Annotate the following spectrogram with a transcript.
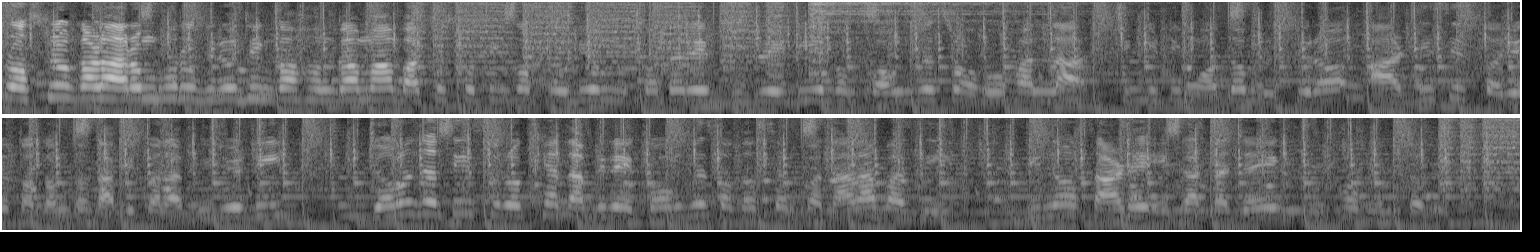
ପ୍ରଶ୍ନକାଳ ଆରମ୍ଭରୁ ବିରୋଧୀଙ୍କ ହଙ୍ଗାମା ବାଚସ୍ପତିଙ୍କ ପୋଡିୟମ୍ ନିକଟରେ ବିଜେଡି ଏବଂ କଂଗ୍ରେସର ହୋହାଲ୍ଲା ଚିକିଟି ମଦ ମୃତ୍ୟୁର ଆର୍ଡିସି ସ୍ତରୀୟ ତଦନ୍ତ ଦାବି କଲା ବିଜେଡି ଜନଜାତି ସୁରକ୍ଷା ଦାବିରେ କଂଗ୍ରେସ ସଦସ୍ୟଙ୍କ ନାରାବାଜି ଦିନ ସାଢ଼େ ଏଗାରଟା ଯାଏ ଗୃହ ମୁଲତବୀ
